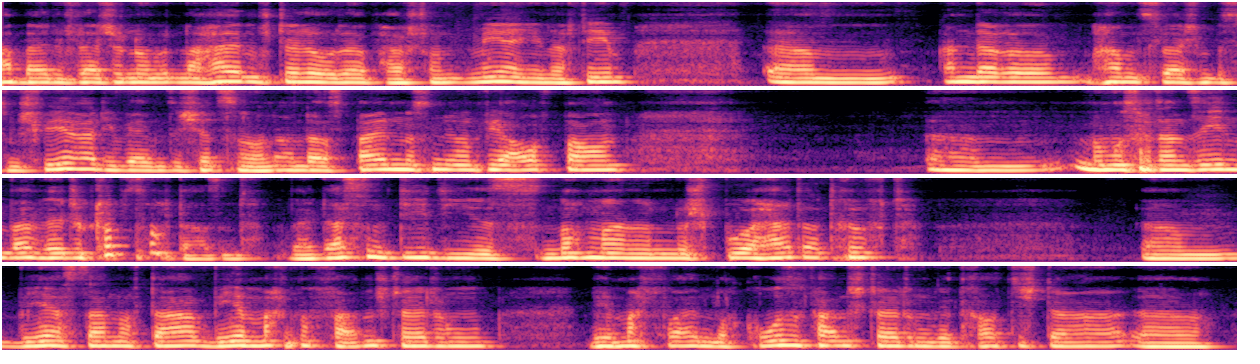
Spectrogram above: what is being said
arbeiten vielleicht nur mit einer halben Stelle oder ein paar Stunden mehr, je nachdem. Ähm, andere haben es vielleicht ein bisschen schwerer, die werden sich jetzt noch ein anderes Bein müssen irgendwie aufbauen. Ähm, man muss ja dann sehen, welche Clubs noch da sind. Weil das sind die, die es nochmal eine Spur härter trifft. Ähm, wer ist da noch da? Wer macht noch Veranstaltungen? Wer macht vor allem noch große Veranstaltungen? Wer traut sich da äh,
